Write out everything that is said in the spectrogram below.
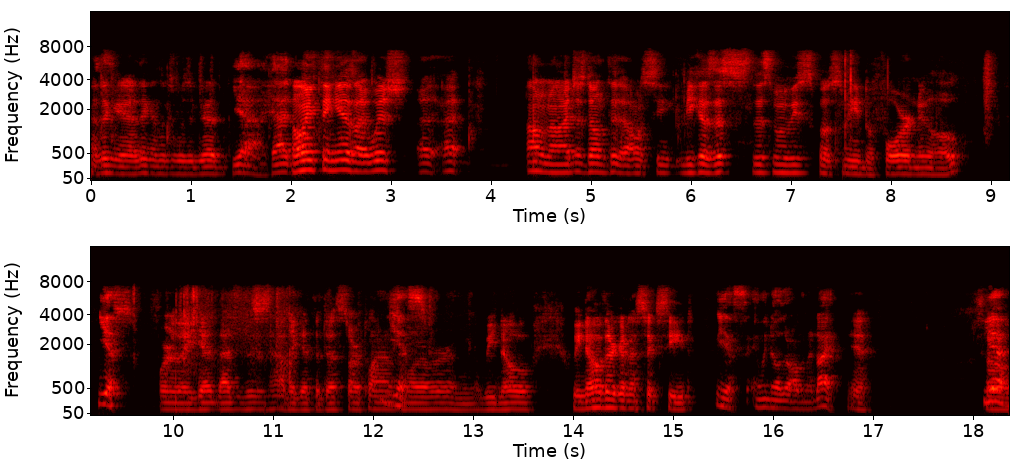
I think yeah, I think it looks really good. yeah, that The only thing is, I wish I, I, I don't know. I just don't think I don't see because this this movie's supposed to be before New Hope, yes, where they get that. This is how they get the Death Star plans Yes. and whatever, and we know we know they're gonna succeed. yes, and we know they're all gonna die. So Yeah.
